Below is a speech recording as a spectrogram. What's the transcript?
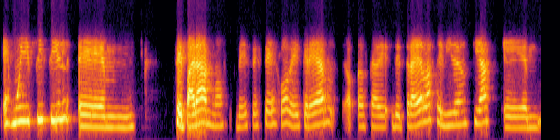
es muy difícil em, separarnos de ese sesgo, de creer, o sea, de, traer las evidencias em,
